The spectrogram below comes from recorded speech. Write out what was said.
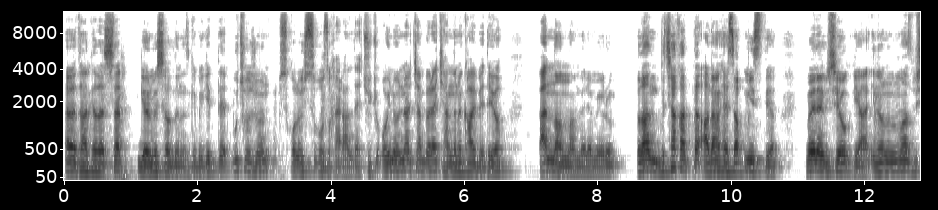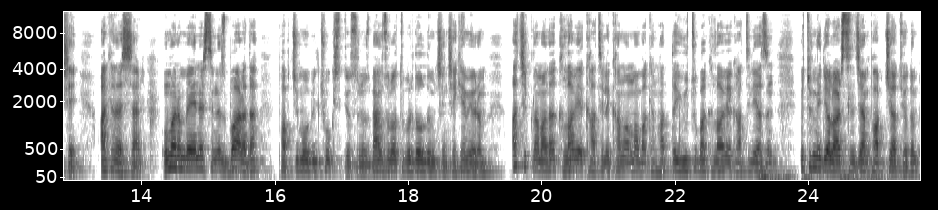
Evet arkadaşlar görmüş olduğunuz gibi gitti. Bu çocuğun psikolojisi bozuk herhalde. Çünkü oyun oynarken böyle kendini kaybediyor. Ben de anlam veremiyorum. Ulan bıçak attı adam hesap mı istiyor? Böyle bir şey yok ya. inanılmaz bir şey. Arkadaşlar umarım beğenirsiniz. Bu arada PUBG Mobile çok istiyorsunuz. Ben Zulatuber'da olduğum için çekemiyorum. Açıklamada klavye katili kanalıma bakın. Hatta YouTube'a klavye katili yazın. Bütün videoları sileceğim. PUBG atıyordum.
